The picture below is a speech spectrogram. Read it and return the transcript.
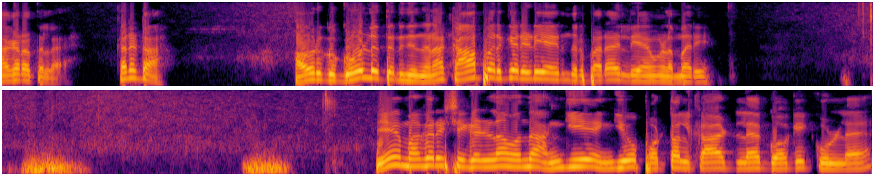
நகரத்துல. கரெக்டா அவருக்கு கோல்டு தெரிஞ்சிருந்தனா காப்பருக்கே ரெடியா இருந்திருப்பாரா இல்லையா இவங்கள மாதிரி? ஏன் மகரிஷிகள்லாம் வந்து அங்கேயே எங்கேயோ பொட்டல் காட்டுல குகைக்குள்ள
